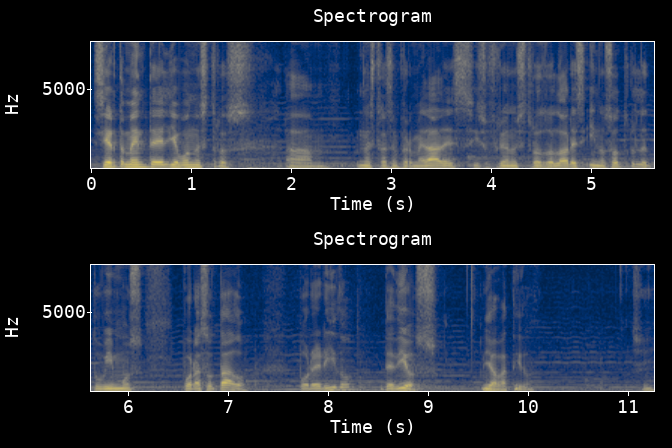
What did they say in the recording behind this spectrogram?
Ciertamente él llevó nuestros, nuestras enfermedades y sufrió nuestros dolores y nosotros le tuvimos por azotado, por herido de Dios y abatido. ¿Sí?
